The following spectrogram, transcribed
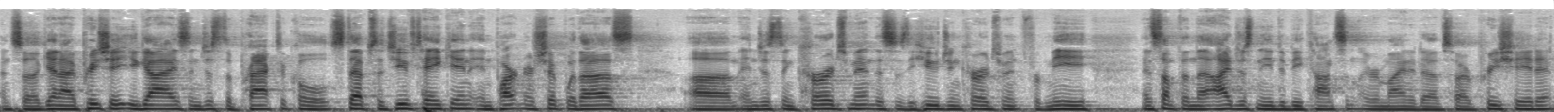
And so, again, I appreciate you guys and just the practical steps that you've taken in partnership with us um, and just encouragement. This is a huge encouragement for me and something that I just need to be constantly reminded of. So, I appreciate it.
